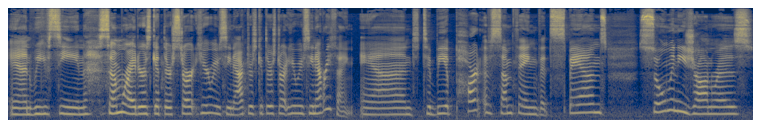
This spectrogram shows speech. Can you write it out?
and we've seen some writers get their start here. We've seen actors get their start here. We've seen everything, and to be a part of something that spans so many genres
